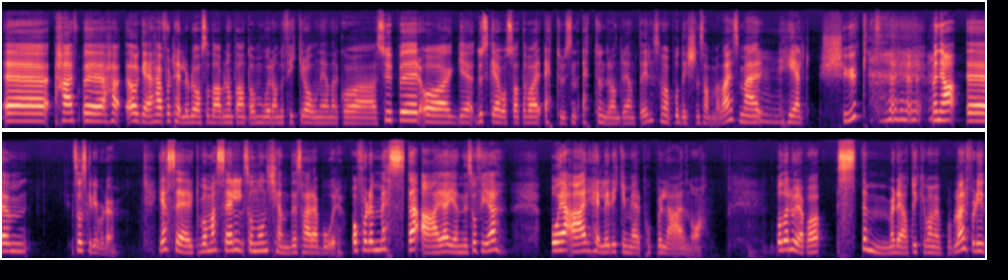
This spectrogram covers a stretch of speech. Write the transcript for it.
Uh, her, uh, her, okay, her forteller du også da blant annet om hvordan du fikk rollen i NRK Super, og du skrev også at det var 1100 andre jenter som var på audition sammen med deg, som er helt sjukt. Men ja, um, så skriver du. Jeg ser ikke på meg selv som noen kjendis her jeg bor, og for det meste er jeg Jenny Sofie. Og jeg er heller ikke mer populær nå. Og da lurer jeg på, stemmer det at du ikke var mer populær? Fordi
